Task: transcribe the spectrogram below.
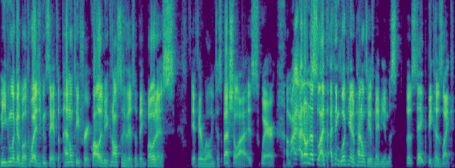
mean, you can look at it both ways. You can say it's a penalty for equality, but you can also say there's a big bonus if you're willing to specialize. Where um, I, I, don't necessarily, I, th- I, think looking at a penalty is maybe a mis- mistake because, like,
